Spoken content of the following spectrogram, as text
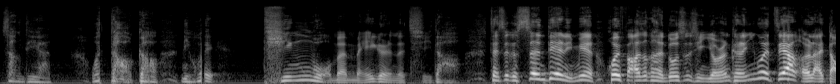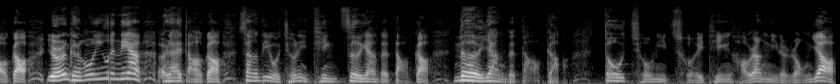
上帝啊，我祷告你会。听我们每一个人的祈祷，在这个圣殿里面会发生很多事情。有人可能因为这样而来祷告，有人可能会因为那样而来祷告。上帝，我求你听这样的祷告，那样的祷告，都求你垂听，好让你的荣耀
